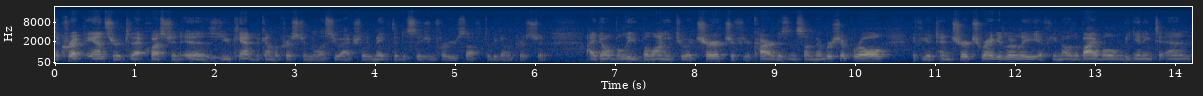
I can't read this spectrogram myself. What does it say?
the correct answer to that question is you can't become a Christian unless you actually make the decision for yourself to become a Christian. I don't believe belonging to a church, if your card is in some membership roll, if you attend church regularly, if you know the Bible beginning to end,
